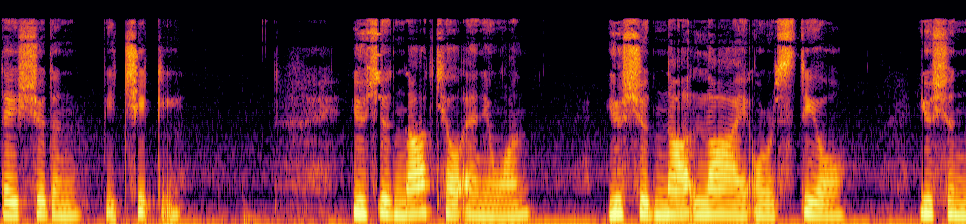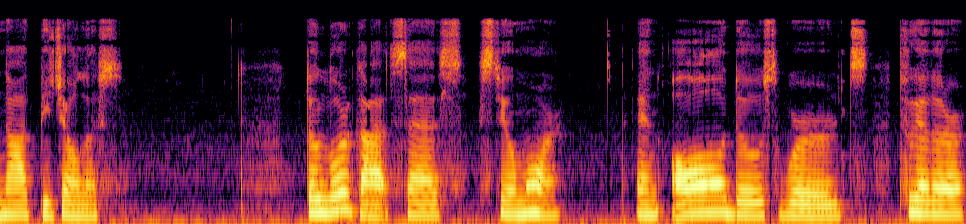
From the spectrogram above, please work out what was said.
They shouldn't be cheeky. You should not kill anyone. You should not lie or steal. You should not be jealous. The Lord God says still more. And all those words together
